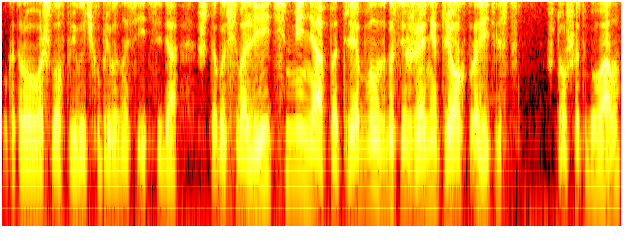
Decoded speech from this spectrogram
у которого вошло в привычку превозносить себя. Чтобы свалить меня, потребовалось бы свержение трех правительств. Что ж, это бывало.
